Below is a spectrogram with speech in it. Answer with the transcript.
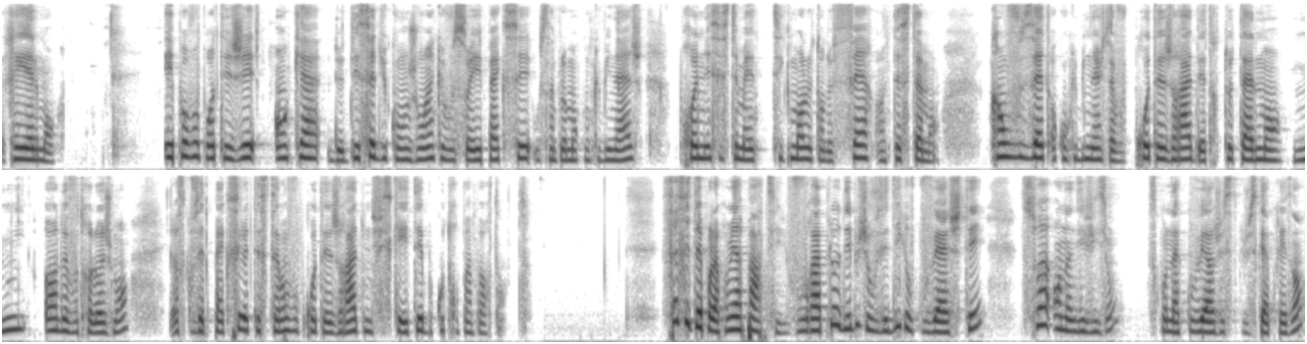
réellement. Et pour vous protéger en cas de décès du conjoint, que vous soyez paxé ou simplement concubinage, prenez systématiquement le temps de faire un testament. Quand vous êtes en concubinage, ça vous protégera d'être totalement mis hors de votre logement. lorsque vous êtes paxé, le testament vous protégera d'une fiscalité beaucoup trop importante. Ça, c'était pour la première partie. Vous vous rappelez, au début, je vous ai dit que vous pouvez acheter soit en indivision, ce qu'on a couvert jusqu'à présent,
